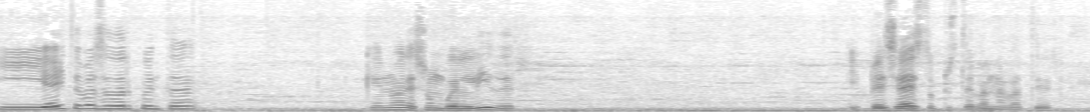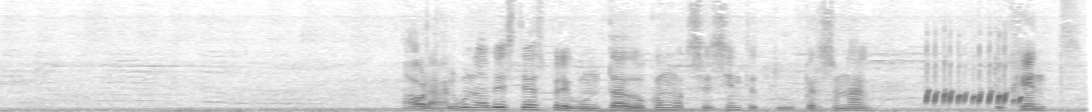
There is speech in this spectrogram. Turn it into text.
Y ahí te vas a dar cuenta que no eres un buen líder. Y pese a esto, pues te van a bater. Ahora, ¿alguna vez te has preguntado cómo se siente tu personal, tu gente?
